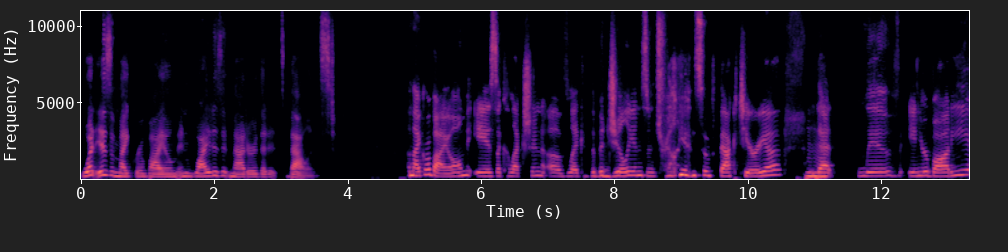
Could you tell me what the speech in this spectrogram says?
what is a microbiome and why does it matter that it's balanced? A microbiome is a collection of like the bajillions and trillions of bacteria mm-hmm. that live in your body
